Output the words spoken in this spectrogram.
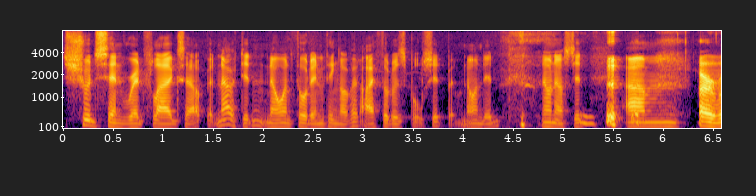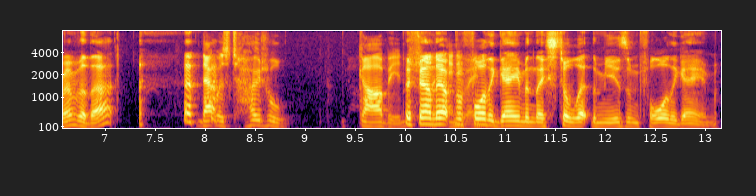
should send red flags out. But no, it didn't. No one thought anything of it. I thought it was bullshit, but no one did. No one else did. Um, I remember that. that was total garbage. They found out anyway. before the game and they still let them use them for the game.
